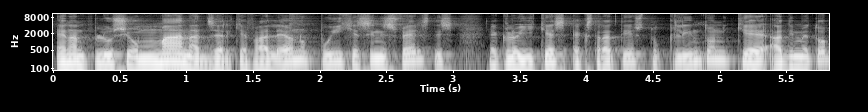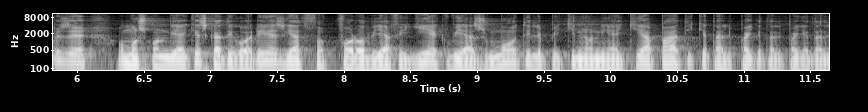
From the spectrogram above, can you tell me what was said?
έναν πλούσιο μάνατζερ κεφαλαίων που είχε συνεισφέρει στις εκλογικές εκστρατείες του Clinton και αντιμετώπιζε ομοσπονδιακές κατηγορίες για θο- φοροδιαφυγή, εκβιασμό, τηλεπικοινωνιακή απάτη κτλ. κτλ, κτλ.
